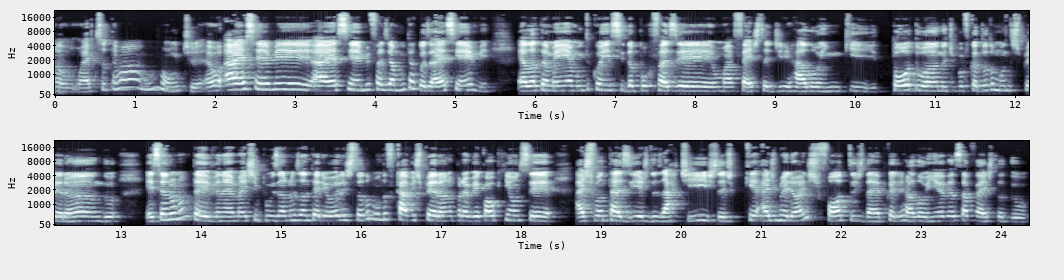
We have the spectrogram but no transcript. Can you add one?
O EXO tem uma, um monte. É a SM, a SM fazia muita coisa. A SM, ela também é muito conhecida por fazer uma festa de Halloween que todo ano, tipo, fica todo mundo esperando. Esse ano não teve, né? Mas, tipo, os anos anteriores, todo mundo ficava esperando para ver qual que iam ser as fantasias dos artistas. Que as melhores fotos da época de Halloween é dessa festa do,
